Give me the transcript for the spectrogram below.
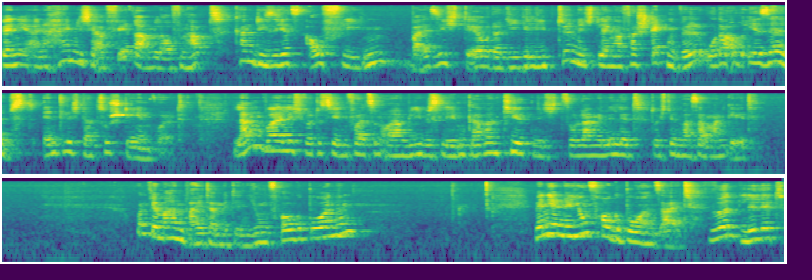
Wenn ihr eine heimliche Affäre am Laufen habt, kann diese jetzt auffliegen, weil sich der oder die Geliebte nicht länger verstecken will oder auch ihr selbst endlich dazu stehen wollt. Langweilig wird es jedenfalls in eurem Liebesleben garantiert nicht, solange Lilith durch den Wassermann geht. Und wir machen weiter mit den Jungfraugeborenen. Wenn ihr in der Jungfrau geboren seid, wird Lilith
